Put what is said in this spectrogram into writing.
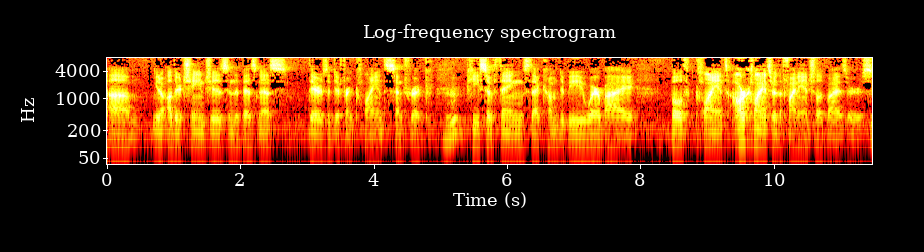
Um, you know, other changes in the business. There's a different client-centric piece of things that come to be, whereby both clients, our clients are the financial advisors.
